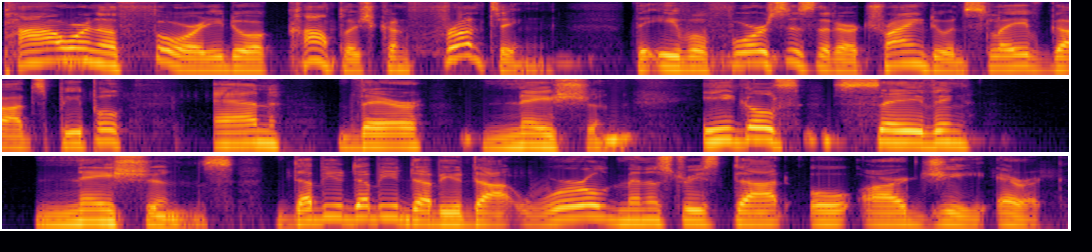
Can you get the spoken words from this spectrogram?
power and authority to accomplish confronting the evil forces that are trying to enslave God's people and their nation. Eagles Saving Nations. www.worldministries.org. Eric.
